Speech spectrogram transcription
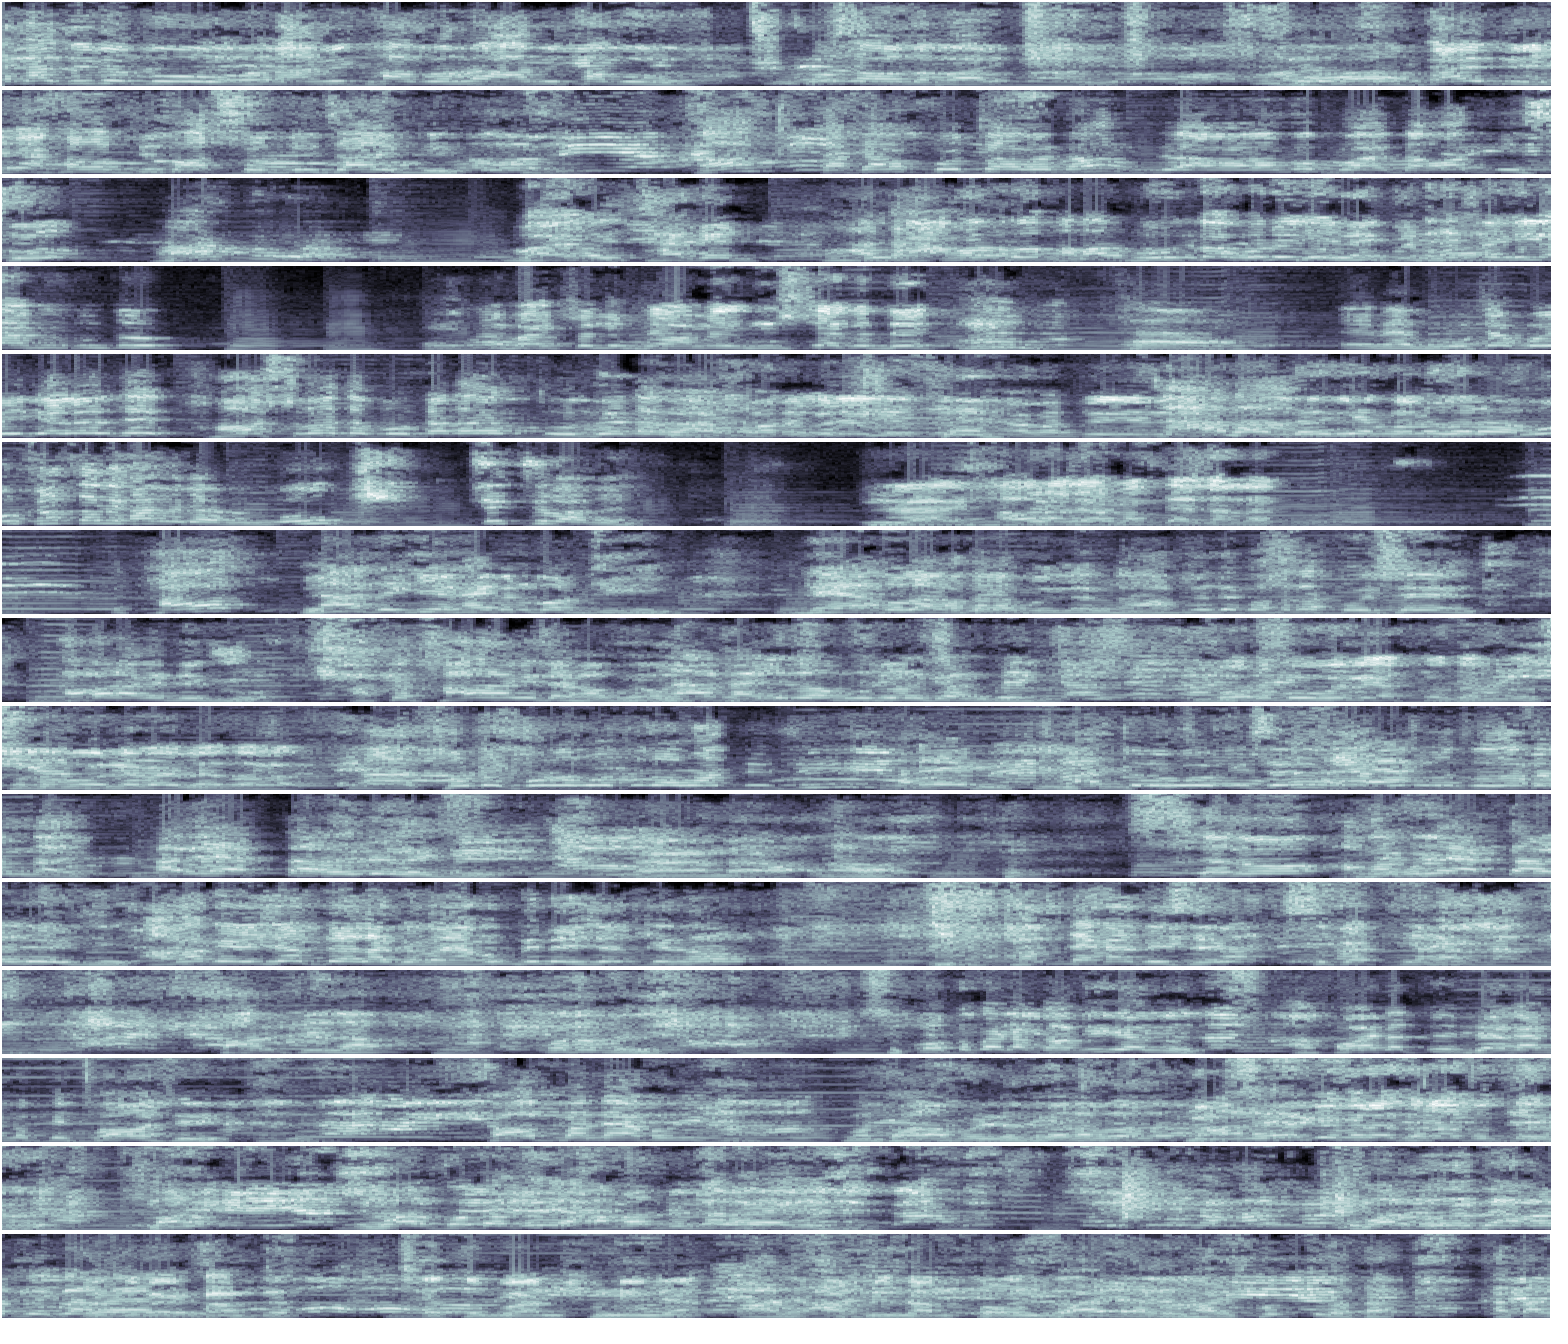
একা আমি খাব না আমি খাব। ভাই যাই দি এক হাজার পাঁচশো যাই দি হ্যাঁ তাকে আমার করতে হবে না আমার আমার ভাই দাওয়াত দিচ্ছে হ্যাঁ ভাই থাকেন আচ্ছা, আমি তো আমার গেলে আমি কিন্তু আমি নিশ্চয় দেখি হ্যাঁ এবার বউটা বই গেল যে খাওয়ার সময় তো বউটা তুলবে না পরে বেরো আবার আবার ধরিয়ে মনে করো। বউ খাতালে খাবে কেন? মুখ দেখতে পাবেন খাওয়ার আগে আমাকে দেখা লাগবে। খাওয়া না দেখিয়ে খাইবেন কি দেয়া তো লাগবে। বললেন না। আপনি যে কথাটা কইছেন খাওয়ার আগে দেখব। আপনার খাওয়ার আগে দেখাবো। না খাইলে তো বুঝবেন কেমন করি? বড় বউ হলে এক কথা কিন্তু ছোট বউ হলে ভাই ভেজা না ছোট বড় বউ তো বাদ দিছি। আরে মাত্র বউ গেছে এখন তো দরকার নাই। আরে একটা হইলে হয়েছে। না না। কেন? আমার একটা হইলে হয়েছে। আমাকে হিসাব দেওয়া লাগবে ভাই এখন দিনে হিসাব কেন? দেখা দিছে কিনা পান কিনা কত বলি কত টাকা বাকি গেল? আর কয়টা তুই বেকার লোককে সব মানে এখন ধরা পড়ে গেছে কথা বলো? মানে ক্যামেরা ধরা করতে হবে। মানে তোমার কথাতে আমার বেকার হয়ে গেছে। তোমার কথাতে আমার বেকার হয়ে গেছে। এত বয়ান শুনি না আপনি যান কম আরে ভাই সত্যি কথা।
